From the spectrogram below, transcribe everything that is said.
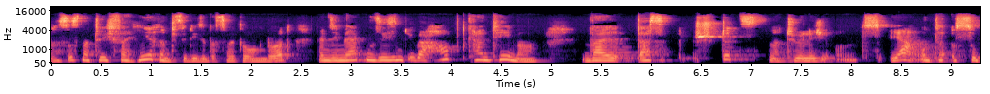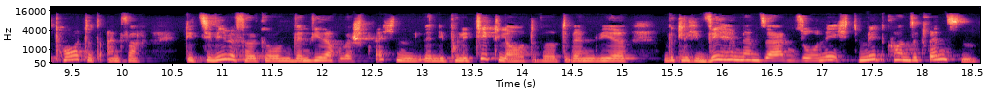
Und es ist natürlich verheerend für diese Bevölkerung dort, wenn sie merken, sie sind überhaupt kein Thema, weil das stützt natürlich und ja und supportet einfach die Zivilbevölkerung, wenn wir darüber sprechen, wenn die Politik laut wird, wenn wir wirklich vehement sagen, so nicht, mit Konsequenzen.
